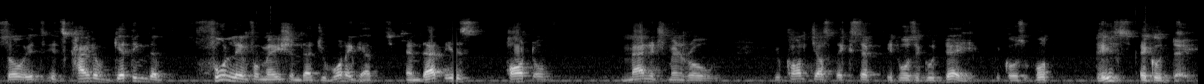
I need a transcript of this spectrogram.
So it's it's kind of getting the full information that you want to get, and that is part of management role. You can't just accept it was a good day because what is a good day?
